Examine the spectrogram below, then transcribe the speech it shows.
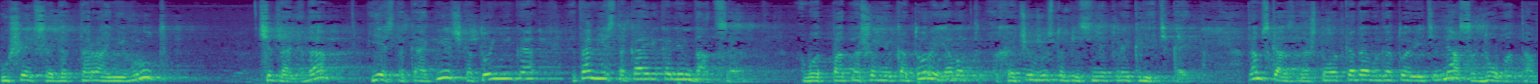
«Ушедшие доктора не врут», читали, да? Есть такая книжечка тоненькая, и там есть такая рекомендация, вот по отношению к которой я вот хочу выступить с некоторой критикой – там сказано, что вот когда вы готовите мясо дома там,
